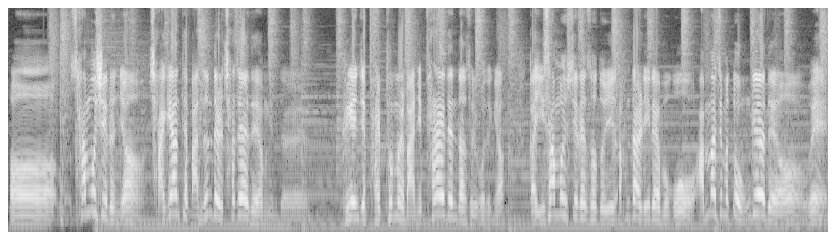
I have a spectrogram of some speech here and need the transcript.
어 사무실은요 자기한테 맞는 데를 찾아야 돼요 형님들. 그게 이제 발품을 많이 팔아야 된다는 소리거든요. 그러니까 이 사무실에서도 한 달 일해보고 안 맞으면 또 옮겨야 돼요. 왜?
